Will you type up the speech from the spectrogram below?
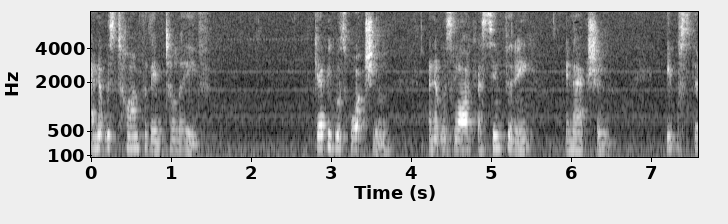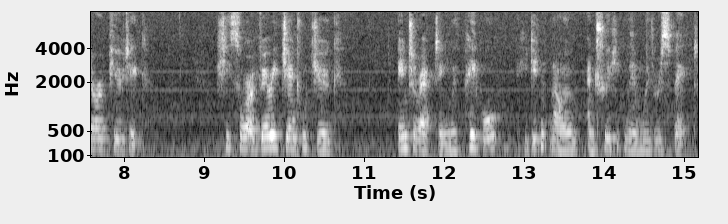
and it was time for them to leave. Gabby was watching, and it was like a symphony in action. It was therapeutic. She saw a very gentle Duke interacting with people he didn't know and treating them with respect.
